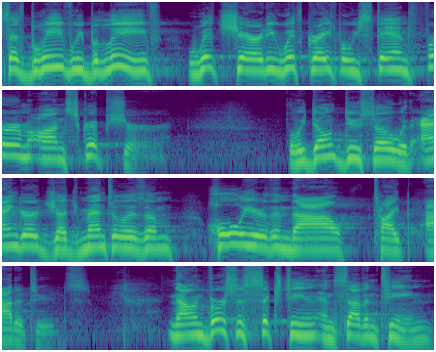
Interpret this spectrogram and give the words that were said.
says believe, we believe with charity, with grace, but we stand firm on Scripture but we don't do so with anger, judgmentalism, holier than thou type attitudes. Now, in verses 16 and 17,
